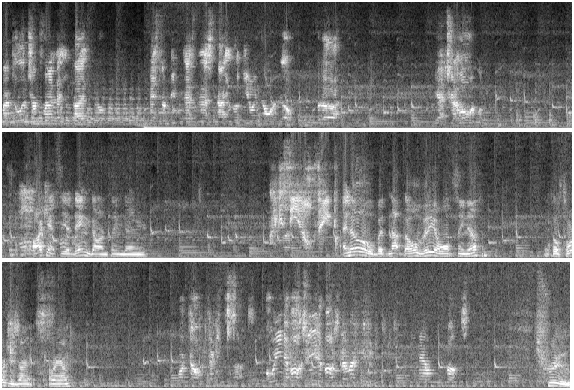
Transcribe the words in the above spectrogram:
my villager friend that you guys know, Mr. PPSS, now you look, you don't even know where to go. But, uh, yeah, Trevor, I can't see a ding darn thing down here. I can see everything. I know, but not the whole video won't see nothing. If those torches aren't around. Fucked out protection sucks. Oh, we need a box, we need a box, remember? Now we need a box. True.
